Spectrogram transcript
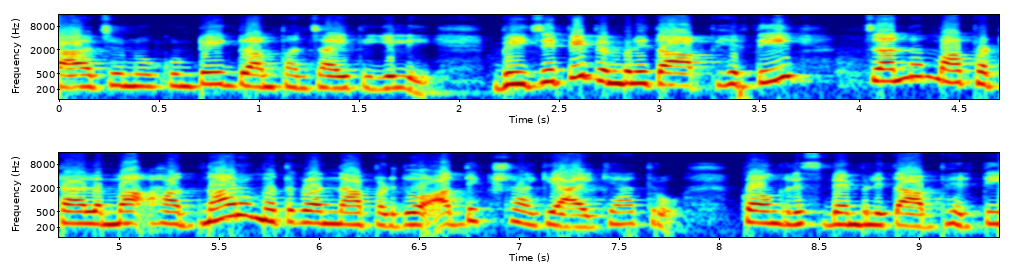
ರಾಜನುಕುಂಟೆ ಗ್ರಾಮ ಪಂಚಾಯಿತಿಯಲ್ಲಿ ಬಿಜೆಪಿ ಬೆಂಬಲಿತ ಅಭ್ಯರ್ಥಿ ಚನ್ನಮ್ಮ ಪಟಾಲಮ್ಮ ಹದಿನಾರು ಮತಗಳನ್ನ ಪಡೆದು ಅಧ್ಯಕ್ಷರಾಗಿ ಆಯ್ಕೆಯಾದರು. ಕಾಂಗ್ರೆಸ್ ಬೆಂಬಲಿತ ಅಭ್ಯರ್ಥಿ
